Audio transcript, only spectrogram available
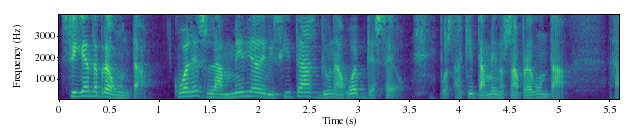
Siguiente pregunta. ¿Cuál es la media de visitas de una web de SEO? Pues aquí también es una pregunta eh,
